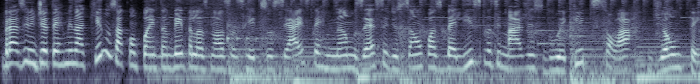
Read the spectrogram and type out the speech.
Brasil em Dia termina aqui. Nos acompanhe também pelas nossas redes sociais. Terminamos essa edição com as belíssimas imagens do eclipse solar de ontem.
